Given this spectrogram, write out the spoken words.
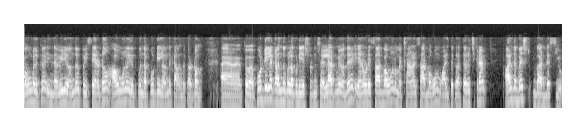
அவங்களுக்கு இந்த வீடியோ வந்து போய் சேரட்டும். அவங்களும் இது இந்த போட்டியில வந்து கலந்துக்கட்டும். இப்போ போட்டியில கலந்து கொள்ளக்கூடிய ஸ்டூடெண்ட்ஸ் எல்லாருமே வந்து என்னுடைய சார்பாகவும் நம்ம சேனல் சார்பாகவும் வாழ்த்துக்களை தெரிவிச்சுக்கிறேன். All the best God bless you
